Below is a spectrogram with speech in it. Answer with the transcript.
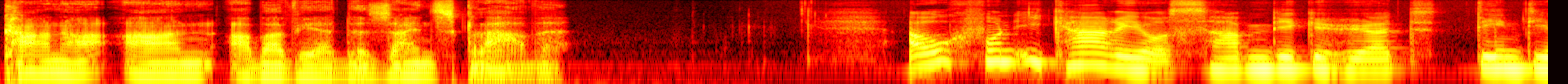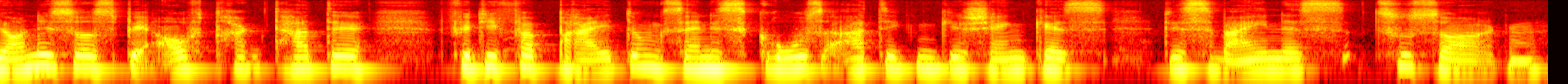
Kanaan aber werde sein Sklave. Auch von Ikarios haben wir gehört, den Dionysos beauftragt hatte, für die Verbreitung seines großartigen Geschenkes des Weines zu sorgen.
